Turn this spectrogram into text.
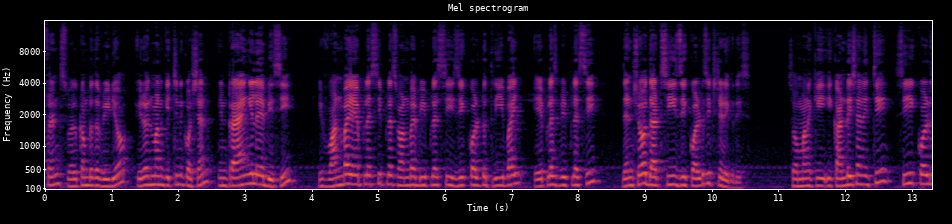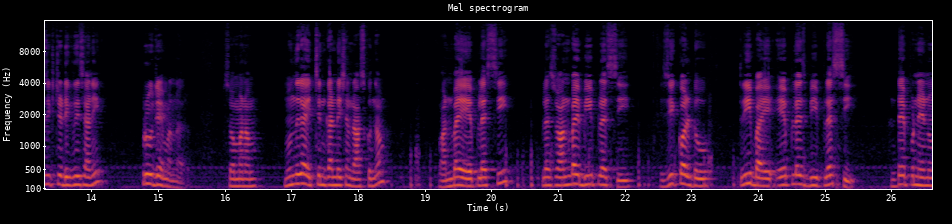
friends welcome to the video ఈరోజు మనకి ఇచ్చిన question in triangle ABC if one by A plus C plus one by B plus C is equal to three by A plus B plus C then show that C is equal to sixty degrees so మనకి ఈ కండిషన్ ఇచ్చి C equal to sixty degrees అని ప్రూవ్ చేయమన్నారు. సో మనం ముందుగా ఇచ్చిన కండిషన్ రాసుకుందాం. One by A plus C plus one by B plus C is equal to three by A plus B plus C అంటే ఇప్పుడు నేను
